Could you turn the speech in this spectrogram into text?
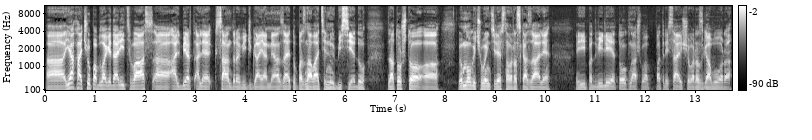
А, я хочу поблагодарить вас, а, Альберт Александрович Гаямян, за эту познавательную беседу, за то, что а, вы много чего интересного рассказали и подвели итог нашего потрясающего разговора.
